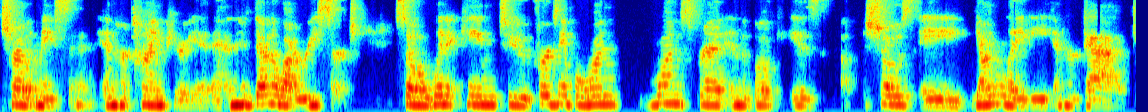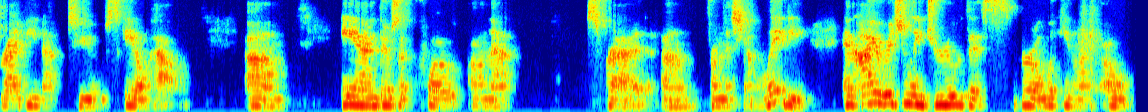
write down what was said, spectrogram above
Charlotte Mason in her time period and had done a lot of research. So when it came to, for example, one one spread in the book is shows a young lady and her dad driving up to Scale How. Um, and there's a quote on that spread um, from this young lady. And I originally drew this girl looking like, oh,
